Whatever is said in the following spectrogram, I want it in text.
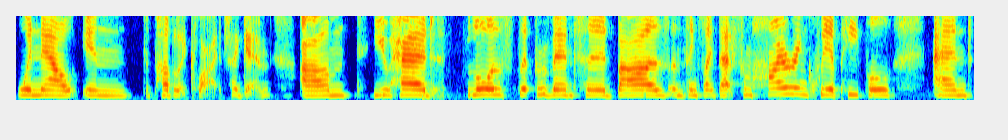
were now in the public light again. Um, you had laws that prevented bars and things like that from hiring queer people and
